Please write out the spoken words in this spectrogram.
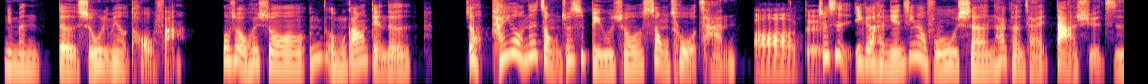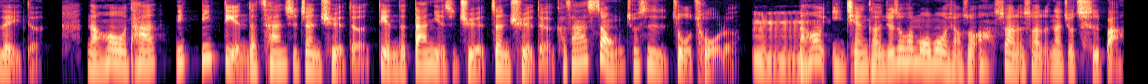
你们的食物里面有头发，或者说我会说，嗯，我们刚刚点的哦，还有那种就是比如说送错餐哦，对，就是一个很年轻的服务生，他可能才大学之类的，然后他你你点的餐是正确的，点的单也是确正确的，可是他送就是做错了。嗯嗯嗯。然后以前可能就是会默默想说啊，算了算了，那就吃吧，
